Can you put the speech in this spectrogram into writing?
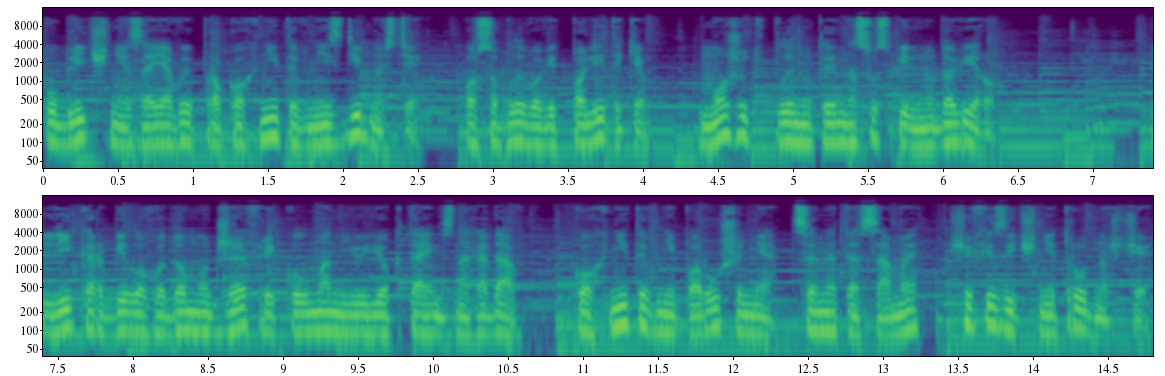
Публічні заяви про когнітивні здібності, особливо від політиків, можуть вплинути на суспільну довіру. Лікар Білого Дому Джефрі Кулман Нью-Йорк Таймс нагадав, когнітивні порушення це не те саме, що фізичні труднощі.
